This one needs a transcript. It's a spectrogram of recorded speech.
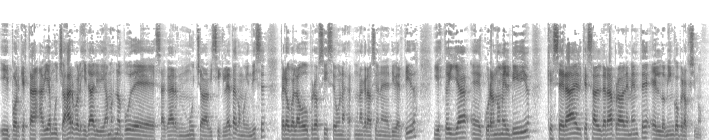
y porque está había muchos árboles y tal y digamos no pude sacar mucha bicicleta como quien dice pero con la GoPro sí hice unas, unas grabaciones divertidas y estoy ya eh, currándome el vídeo que será el que saldrá probablemente el domingo próximo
